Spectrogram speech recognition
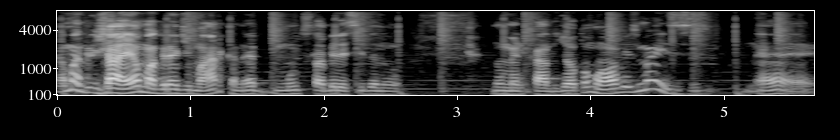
É uma, já é uma grande marca, né? Muito estabelecida no, no mercado de automóveis, mas né,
